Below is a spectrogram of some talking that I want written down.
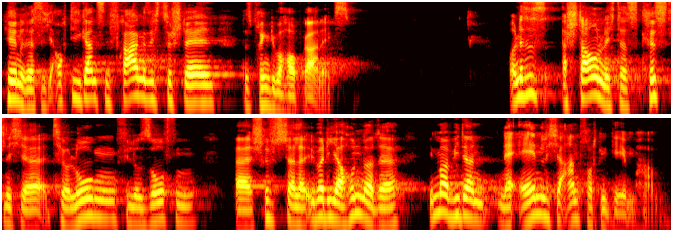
hirnrissig. Auch die ganzen Fragen sich zu stellen, das bringt überhaupt gar nichts. Und es ist erstaunlich, dass christliche Theologen, Philosophen, äh, Schriftsteller über die Jahrhunderte immer wieder eine ähnliche Antwort gegeben haben.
